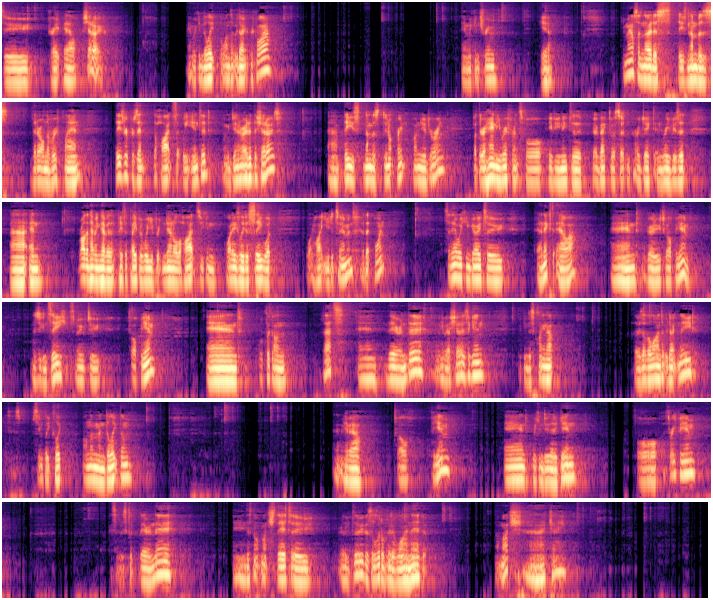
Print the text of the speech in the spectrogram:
to create our shadow. And we can delete the ones that we don't require. And we can trim here. You may also notice these numbers that are on the roof plan. These represent the heights that we entered when we generated the shadows. Um, these numbers do not print on your drawing, but they're a handy reference for if you need to go back to a certain project and revisit uh, and rather than having to have a piece of paper where you've written down all the heights, you can quite easily just see what, what height you determined at that point. So now we can go to our next hour and we'll go to 12 p.m. As you can see, it's moved to 12 p.m. and we'll click on that and there and there. We have our shadows again. We can just clean up those other lines that we don't need. So simply click on them and delete them. And we have our 12 p.m. and we can do that again for 3 p.m. So just click there and there and there's not much there to really do. There's a little bit of line there but not much. Okay.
